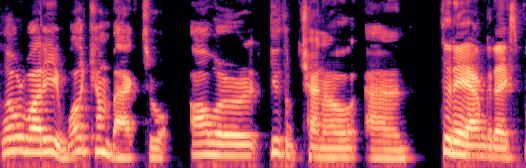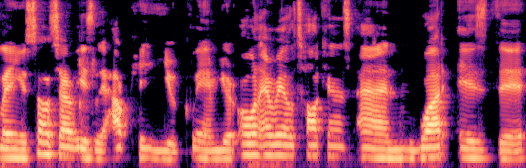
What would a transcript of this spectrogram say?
Hello everybody, welcome back to our YouTube channel and today I'm gonna explain you so so easily how can you claim your own AVAIL tokens and what is the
